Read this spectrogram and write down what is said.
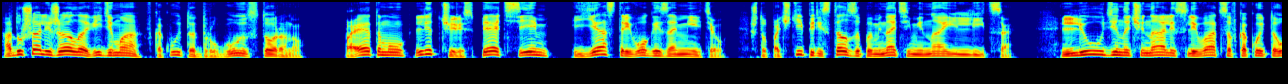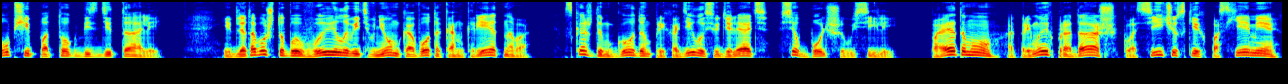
а душа лежала, видимо, в какую-то другую сторону. Поэтому лет через пять-семь я с тревогой заметил, что почти перестал запоминать имена и лица. Люди начинали сливаться в какой-то общий поток без деталей. И для того, чтобы выловить в нем кого-то конкретного, с каждым годом приходилось уделять все больше усилий. Поэтому от прямых продаж, классических, по схеме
